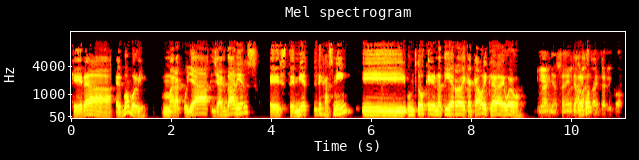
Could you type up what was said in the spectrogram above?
que era el Bumblebee. Maracuyá, Jack Daniels, este, miel de jazmín y un toque de una tierra de cacao y clara de huevo. Bien, suena bastante rico.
